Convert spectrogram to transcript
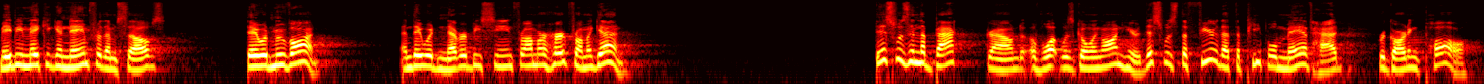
maybe making a name for themselves, they would move on and they would never be seen from or heard from again. This was in the background of what was going on here. This was the fear that the people may have had regarding Paul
